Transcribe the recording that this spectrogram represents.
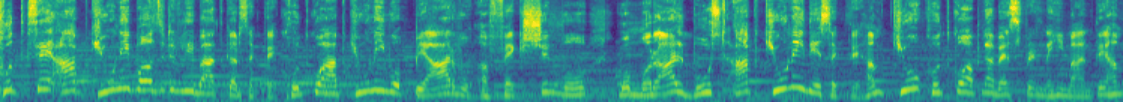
खुद से आप क्यों नहीं पॉजिटिवली बात कर सकते? खुद को आप क्यों नहीं वो प्यार, वो अफेक्शन वो वो मोरल बूस्ट आप क्यों नहीं दे सकते? हम क्यों खुद को अपना बेस्ट फ्रेंड नहीं मानते? हम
